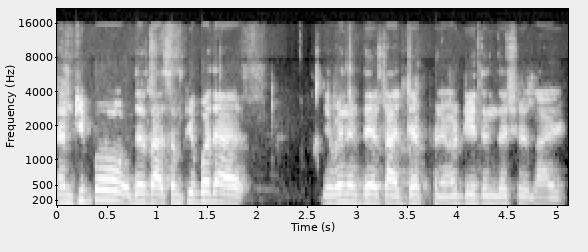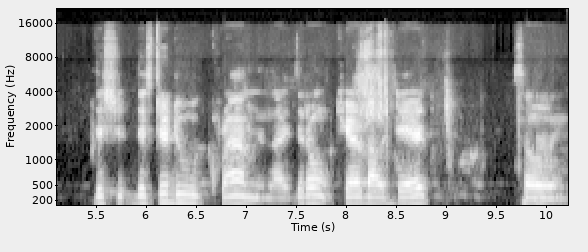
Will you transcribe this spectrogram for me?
and people there's like some people that even if there's like death penalty then they should like they should they still do crime and like they don't care about death so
